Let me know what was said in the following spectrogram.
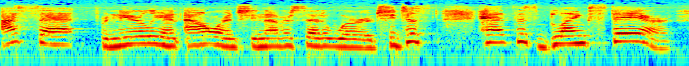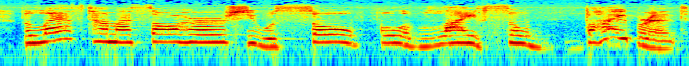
I sat for nearly an hour and she never said a word. She just had this blank stare. The last time I saw her, she was so full of life, so vibrant.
